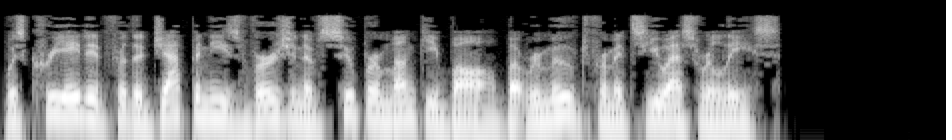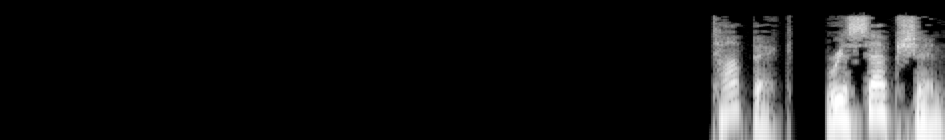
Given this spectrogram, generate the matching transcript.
was created for the Japanese version of Super Monkey Ball but removed from its US release. Reception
